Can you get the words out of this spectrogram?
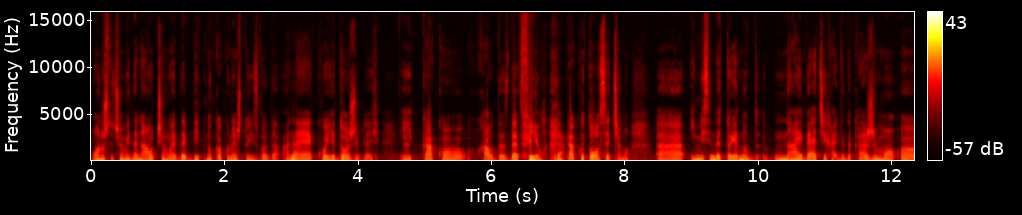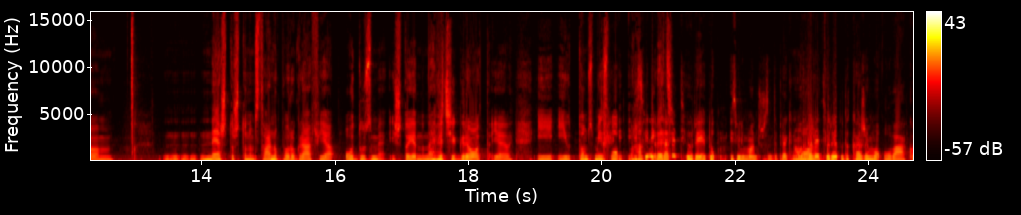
ono što ćemo mi da naučimo je da je bitno kako nešto izgleda, a Da. ne koji je doživljaj i kako, how does that feel, Da. kako to osjećamo. Uh, I mislim da je to jedno od najvećih, hajde da kažemo, um, nešto što nam stvarno pornografija oduzme i što je jedno od najvećih greota, jeli? I, I u tom smislu... I, izvini, da li ti u redu, izvini, molim što sam te prekinula, da li ti u redu da kažemo ovako,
